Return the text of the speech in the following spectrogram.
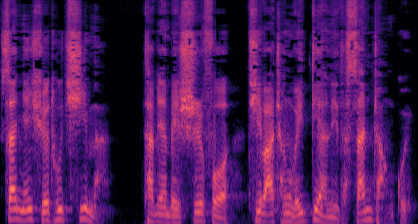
三年学徒期满。他便被师傅提拔成为店里的三掌柜，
